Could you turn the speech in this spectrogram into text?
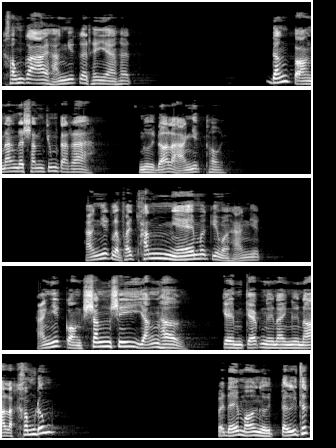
Không có ai hạng nhất ở thế gian hết. Đấng toàn năng đã sanh chúng ta ra. Người đó là hạng nhất thôi. Hạng nhất là phải thanh nhẹ mới kêu bằng hạng nhất hạng nhất còn sân si giận hờn kèm kẹp người này, người nọ là không đúng. Phải để mọi người tự thức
